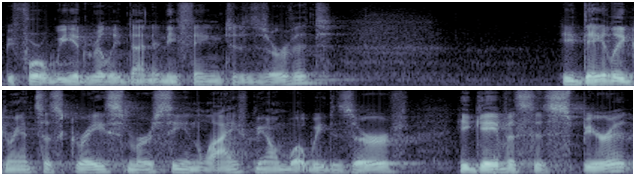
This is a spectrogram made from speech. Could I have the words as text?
before we had really done anything to deserve it. He daily grants us grace, mercy, and life beyond what we deserve. He gave us His Spirit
